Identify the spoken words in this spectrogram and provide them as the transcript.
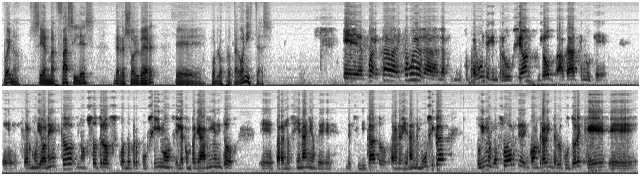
bueno, sean más fáciles de resolver por los protagonistas? Eh, bueno, está, buena tu pregunta y la introducción. Yo acá tengo que eh, ser muy honesto. Nosotros cuando propusimos el acompañamiento eh, para los 100 años del sindicato, para la Bienal de Música, tuvimos la suerte de encontrar interlocutores que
